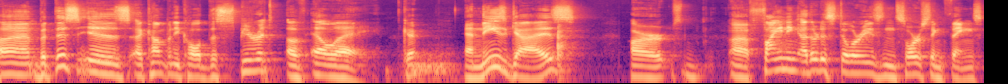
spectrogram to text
Uh, but this is a company called The Spirit of LA. okay. And these guys are uh, finding other distilleries and sourcing things,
